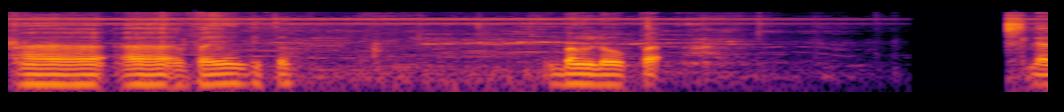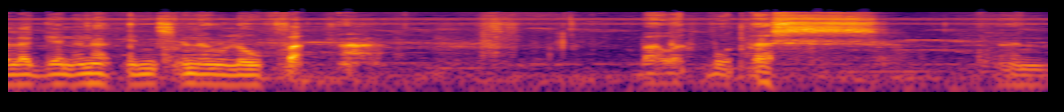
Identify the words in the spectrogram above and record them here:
Ah, ah, apa yan dito? Ibang lupa. Lalagyan na natin siya ng lupa. Bawat butas. Yan.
